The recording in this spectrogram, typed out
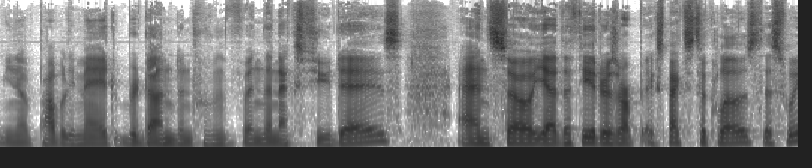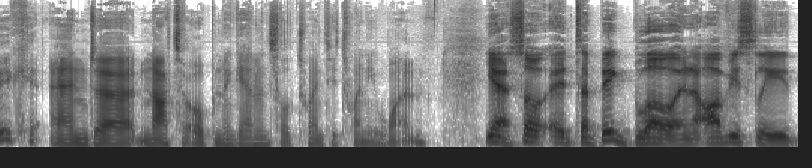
you know probably made redundant within the next few days. And so yeah, the theaters are expected to close this week and uh, not to open again until 2021. Yeah, so it's a big blow, and obviously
